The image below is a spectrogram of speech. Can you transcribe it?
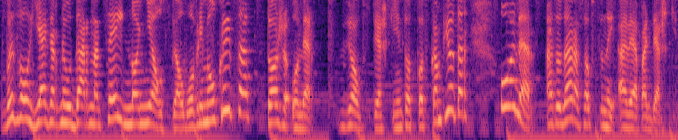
Вызвал ядерный удар на цель, но не успел вовремя укрыться – тоже умер. Ввел в спешке не тот код в компьютер – умер от удара собственной авиаподдержки.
